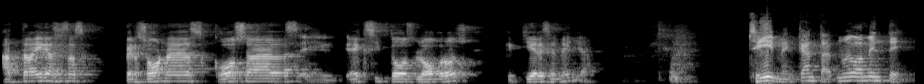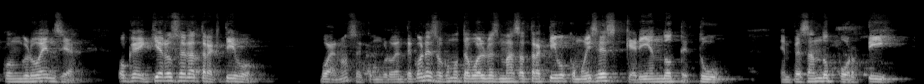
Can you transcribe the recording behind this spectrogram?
atraigas esas personas, cosas, eh, éxitos, logros que quieres en ella. Sí, me encanta. Nuevamente, congruencia. Ok, quiero ser atractivo. Bueno, sé congruente con eso. ¿Cómo te vuelves más atractivo? Como dices, queriéndote tú, empezando por ti.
